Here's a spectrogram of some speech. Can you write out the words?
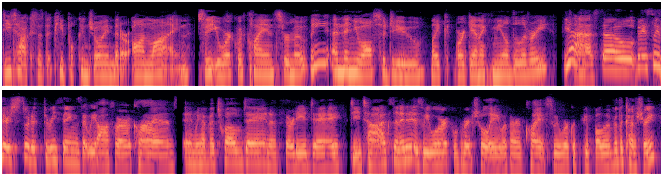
detoxes that people can join that are online. So you work with clients remotely, and then you also do like organic meal delivery. Yeah. So basically, there's sort of three things that we offer our clients, and we have a 12 day and a 30 day detox. And it is we work virtually with our clients. So we work with people all over the country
